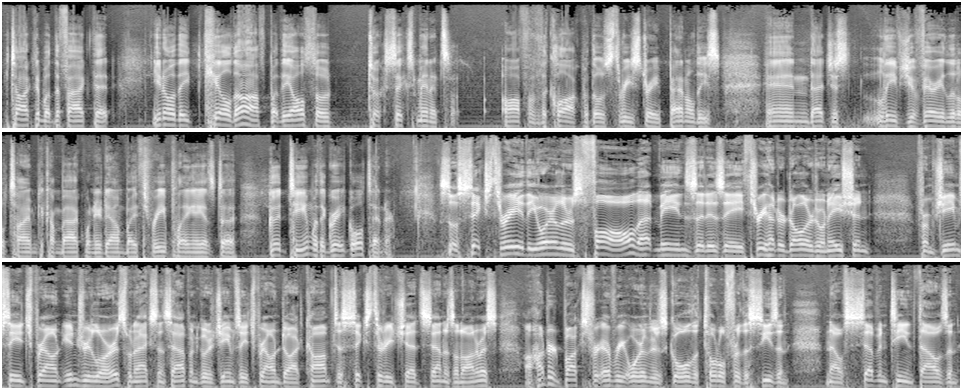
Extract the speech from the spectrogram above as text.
he talked about the fact that you know they killed off, but they also took six minutes off of the clock with those three straight penalties, and that just leaves you very little time to come back when you're down by three, playing against a good team with a great goaltender. So six three, the Oilers fall. That means it is a three hundred dollar donation from James H. Brown Injury Lawyers. When accidents happen, go to jameshbrown.com to six thirty. Ched Santa's Anonymous. Hundred bucks for every Oilers goal. The total for the season now seventeen thousand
